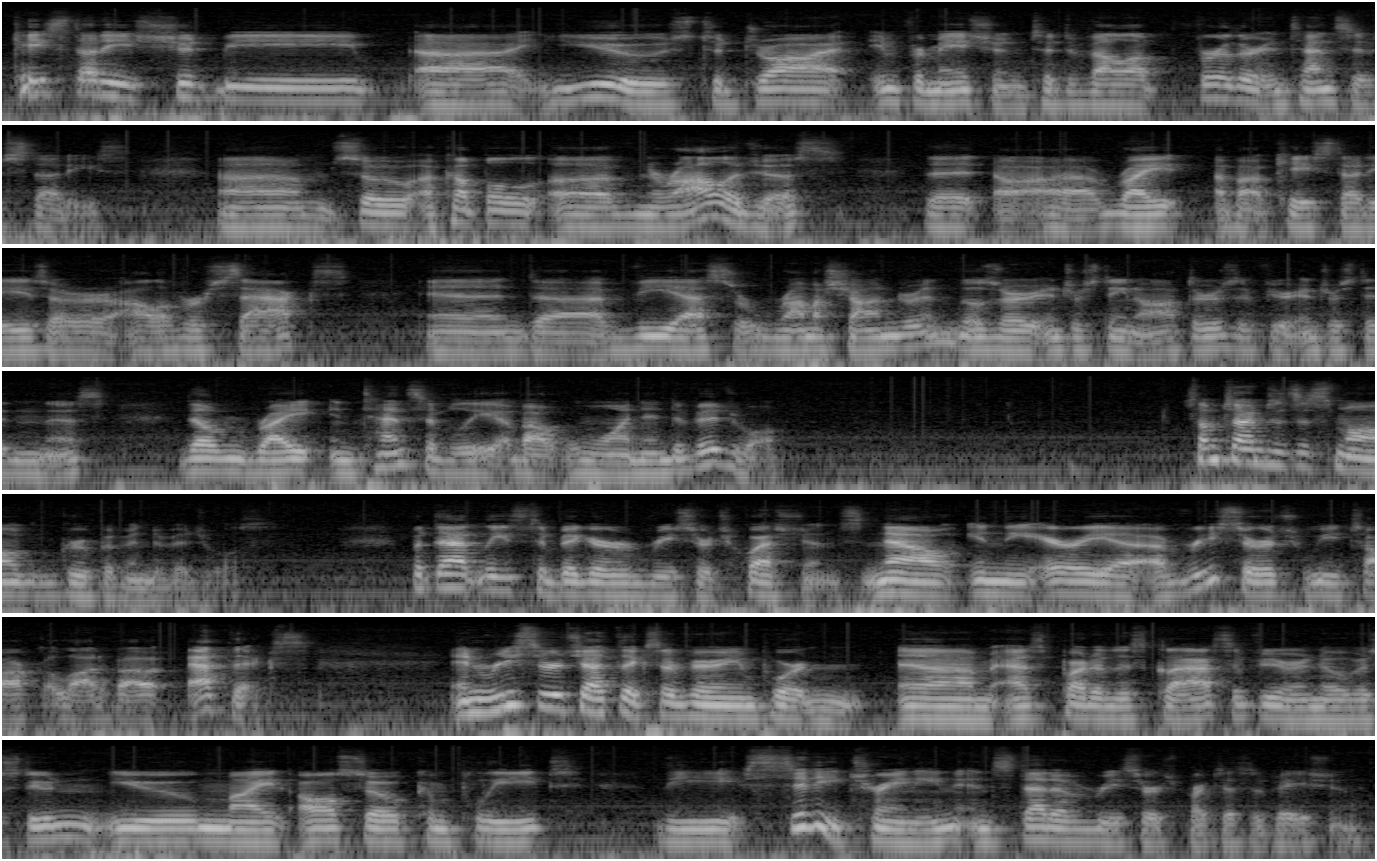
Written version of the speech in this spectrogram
Case studies should be uh, used to draw information to develop further intensive studies. Um, so, a couple of neurologists that uh, write about case studies are Oliver Sacks and uh, V.S. Ramachandran. Those are interesting authors if you're interested in this. They'll write intensively about one individual. Sometimes it's a small group of individuals. But that leads to bigger research questions. Now, in the area of research, we talk a lot about ethics. And research ethics are very important. Um, as part of this class, if you're a NOVA student, you might also complete the CITI training instead of research participation.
